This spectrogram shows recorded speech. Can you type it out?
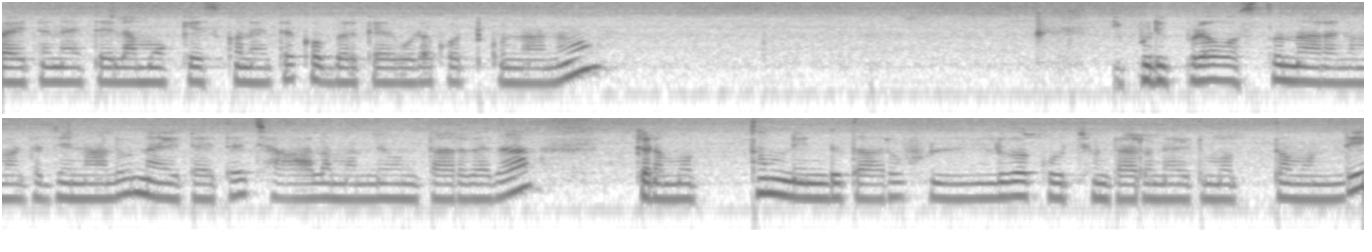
బయటనైతే ఇలా మొక్కేసుకొని అయితే కొబ్బరికాయ కూడా కొట్టుకున్నాను. ఇప్పుడిప్పుడే వస్తున్నారనమాట జనాలు. నైట్ అయితే చాలామంది ఉంటారు కదా. ఇక్కడ మొత్తం నిండుతారు. ఫుల్గా కూర్చుంటారు నైట్ మొత్తం ఉండి.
